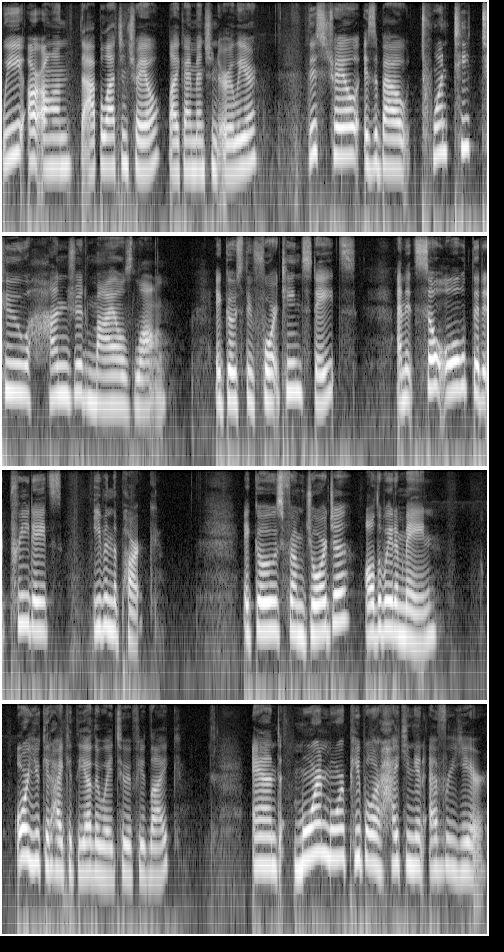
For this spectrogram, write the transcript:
We are on the Appalachian Trail, like I mentioned earlier. This trail is about 2,200 miles long. It goes through 14 states, and it's so old that it predates even the park. It goes from Georgia all the way to Maine, or you could hike it the other way too if you'd like. And more and more people are hiking it every year.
